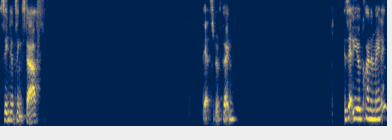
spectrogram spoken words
sentencing stuff. That sort of thing. Is that your kind of meaning?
